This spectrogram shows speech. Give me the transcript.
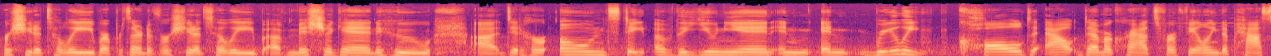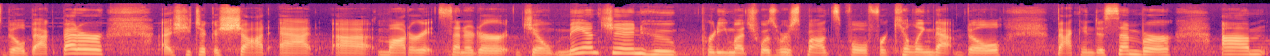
Rashida Tlaib, Representative Rashida Tlaib of Michigan, who uh, did her own State of the Union and, and really called out Democrats for failing to pass Build Back Better. Uh, she took a shot at uh, moderate Senator Joe Manchin, who pretty much was responsible for killing that bill back in December. Um,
